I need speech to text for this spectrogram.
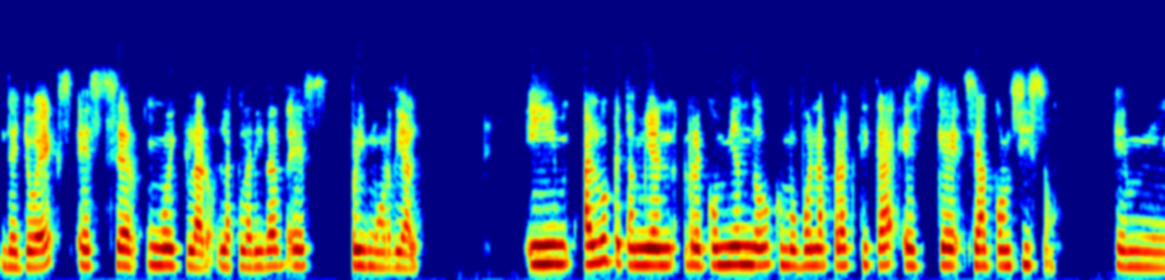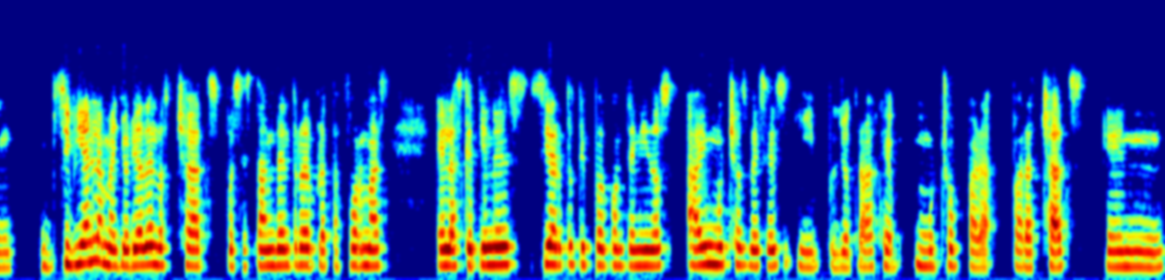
de UX es ser muy claro. La claridad es primordial. Y algo que también recomiendo como buena práctica es que sea conciso. Em, si bien la mayoría de los chats pues están dentro de plataformas en las que tienes cierto tipo de contenidos, hay muchas veces, y pues yo trabajé mucho para, para chats en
